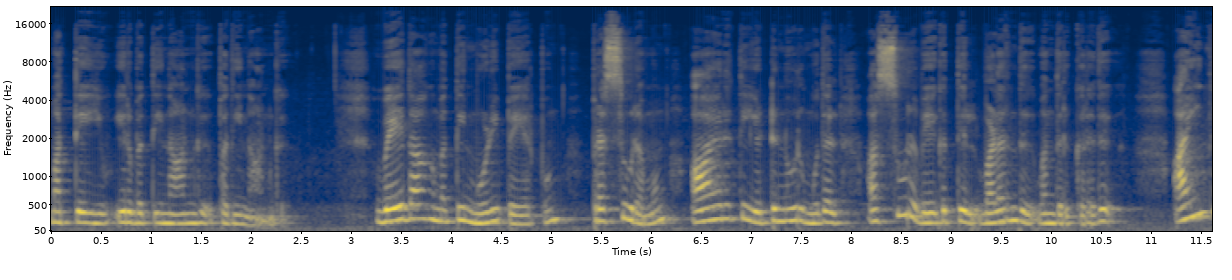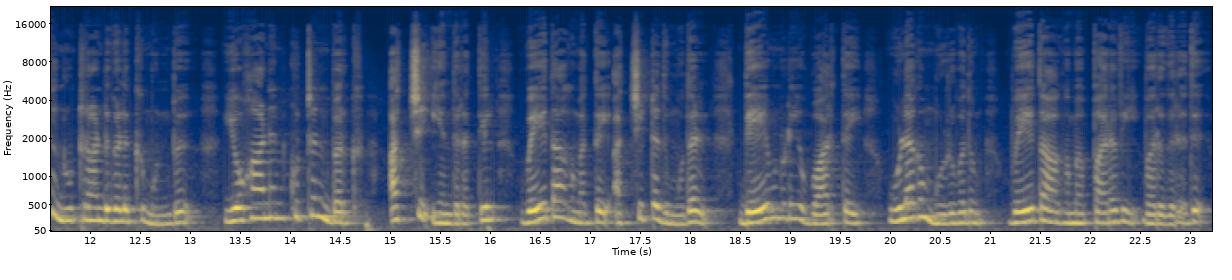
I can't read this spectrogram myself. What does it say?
மத்தேயு இருபத்தி நான்கு பதினான்கு. வேதாகமத்தின் மொழிபெயர்ப்பும் பிரசுரமும் ஆயிரத்தி எட்டுநூறு முதல் அசூர வேகத்தில் வளர்ந்து வந்திருக்கிறது. ஐந்து நூற்றாண்டுகளுக்கு முன்பு யோஹானன் குட்டன்பர்க் அச்சு இயந்திரத்தில் வேதாகமத்தை அச்சிட்டது முதல் தேவனுடைய வார்த்தை உலகம் முழுவதும் வேதாகம பரவி வருகிறது.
